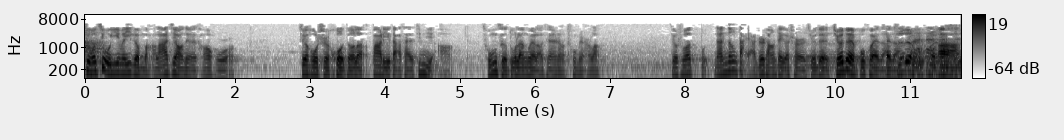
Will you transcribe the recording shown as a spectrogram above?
最后就因为一个马拉教那个桃核。最后是获得了巴黎大赛的金奖，从此杜兰贵老先生出名了。就说不难登大雅之堂这个事儿，绝对绝对不会的，绝对不会啊！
